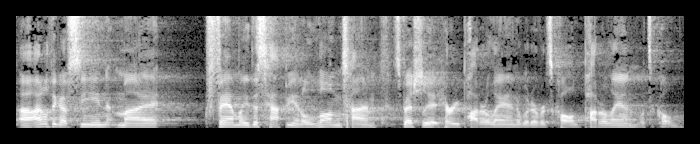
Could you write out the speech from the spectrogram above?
uh, I don't think I've seen my family this happy in a long time, especially at Harry Potter Land or whatever it's called. Potterland, what's it called?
